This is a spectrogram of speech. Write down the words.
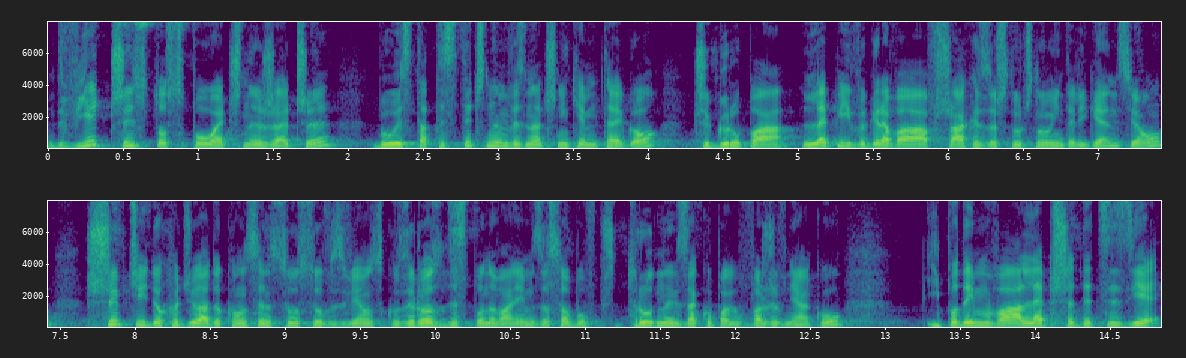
Dwie czysto społeczne rzeczy były statystycznym wyznacznikiem tego, czy grupa lepiej wygrawała w szachy ze sztuczną inteligencją, szybciej dochodziła do konsensusu w związku z rozdysponowaniem zasobów przy trudnych zakupach w warzywniaku i podejmowała lepsze decyzje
